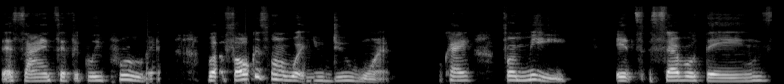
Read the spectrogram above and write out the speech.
that's scientifically proven. But focus on what you do want. Okay. For me, it's several things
